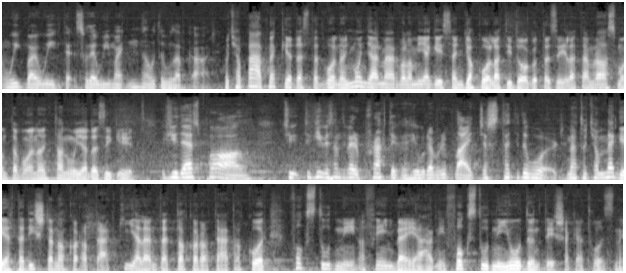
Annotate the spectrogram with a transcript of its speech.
week by week, that, so that we might know the will of God. Hogyha Pált megkérdezted volna, hogy mondjál már valami egészen gyakorlati dolgot az életemre, azt mondta volna, hogy tanuljad az igét. If you'd ask Paul to, to give you something very practical, he would have replied, just study the Word. Mert hogyha megérted Isten akaratát, kijelentett akaratát, akkor fogsz tudni a fényben járni, fogsz tudni jó döntéseket hozni.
